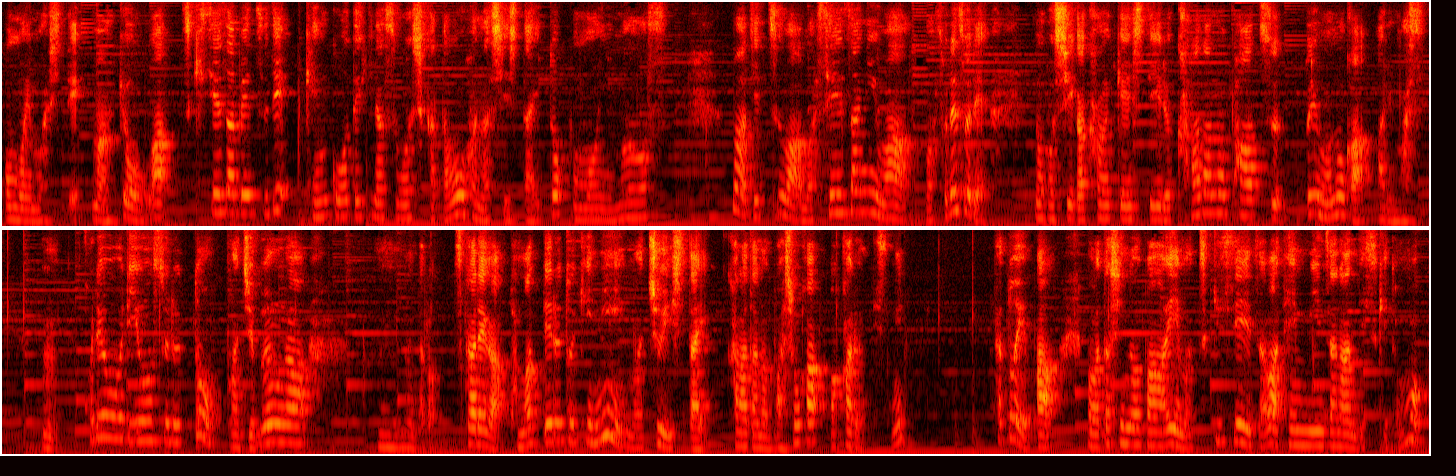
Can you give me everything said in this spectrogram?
思いまして、まあ、今日は月星座別で健康的な過ごし方をお話ししたいと思います。まあ、実は、ま星座には、まそれぞれの星が関係している体のパーツというものがあります。うん、これを利用すると、まあ、自分が、うん、なんだろう疲れが溜まっている時に、まあ、注意したい体の場所がわかるんですね。例えば、ま私の場合、ま月星座は天秤座なんですけども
